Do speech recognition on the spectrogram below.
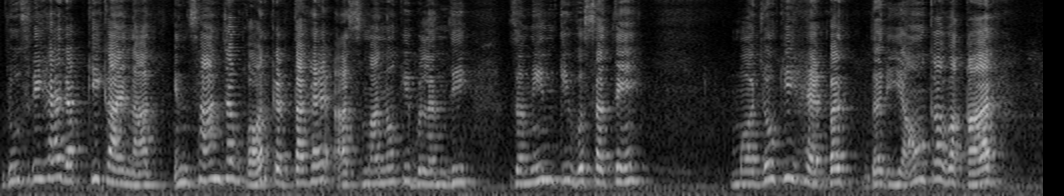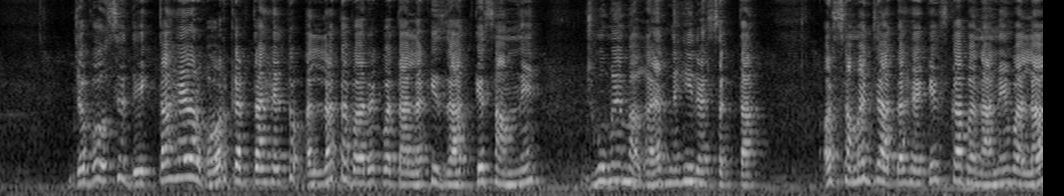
दूसरी है रब की कायनात। इंसान जब गौर करता है, आसमानों की बुलंदी, ज़मीन की वसतें, मौजों की हैबत, दरियाओं का वक़ार, जब वो उसे देखता है और गौर करता है तो अल्लाह तबारक व ताली की ज़ात के सामने झूमे बगैर नहीं रह सकता। और समझ जाता है कि इसका बनाने वाला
